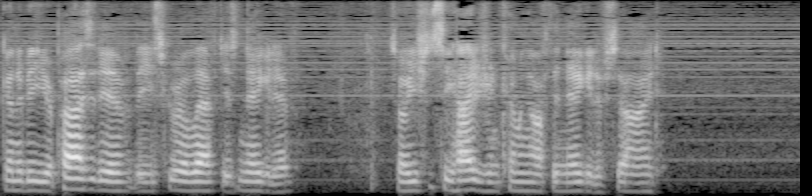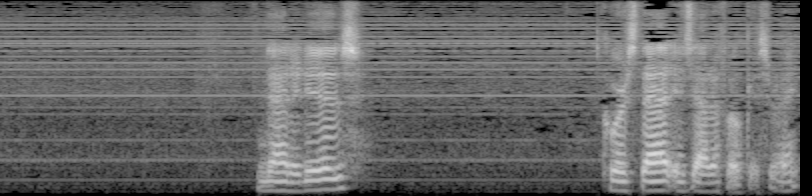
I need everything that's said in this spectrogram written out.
going to be your positive. The screw on the left is negative. So you should see hydrogen coming off the negative side. That it is. Of course, that is out of focus, right?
